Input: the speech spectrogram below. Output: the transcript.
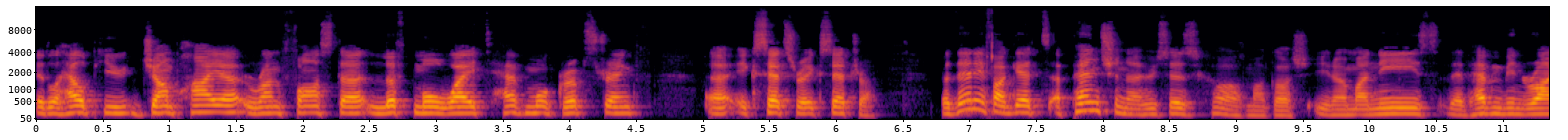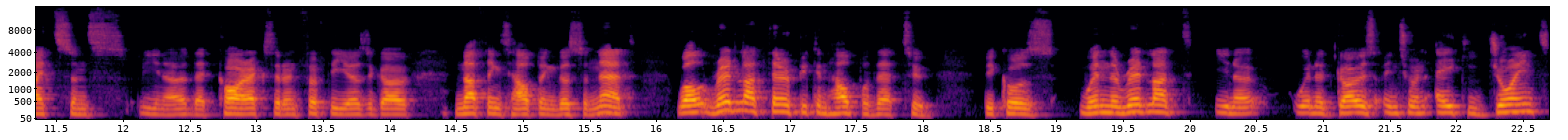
It'll help you jump higher, run faster, lift more weight, have more grip strength, etc., uh, etc. Et but then if I get a pensioner who says, "Oh my gosh, you know, my knees they haven't been right since you know that car accident 50 years ago. Nothing's helping this and that." Well, red light therapy can help with that too, because when the red light, you know, when it goes into an achy joint,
